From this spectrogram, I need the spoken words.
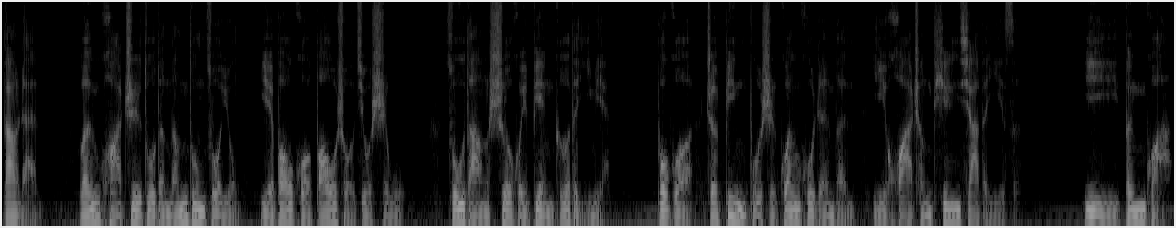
当然，文化制度的能动作用也包括保守旧事物、阻挡社会变革的一面。不过，这并不是关乎人文以化成天下的意思。易奔卦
